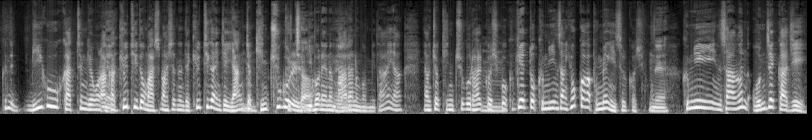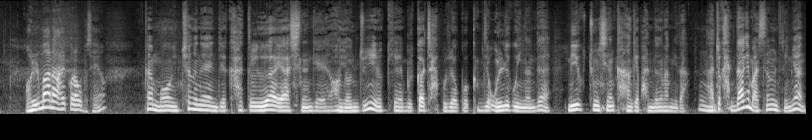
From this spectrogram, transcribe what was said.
근데 미국 같은 경우는 아까 네. 큐티도 말씀하셨는데 큐티가 이제 양적 음. 긴축을 그쵸. 이번에는 네. 말하는 겁니다. 양 양적 긴축을 할 음. 것이고 그게 또 금리 인상 효과가 분명히 있을 것이고 네. 금리 인상은 언제까지 얼마나 할 거라고 보세요? 그러니까 뭐 최근에 이제 다들 의아해 하시는 게 어, 연준이 이렇게 물가 잡으려고 금리 올리고 있는데 미국 증시는 강하게 반등을 합니다. 음. 아주 간단하게 말씀을 드리면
